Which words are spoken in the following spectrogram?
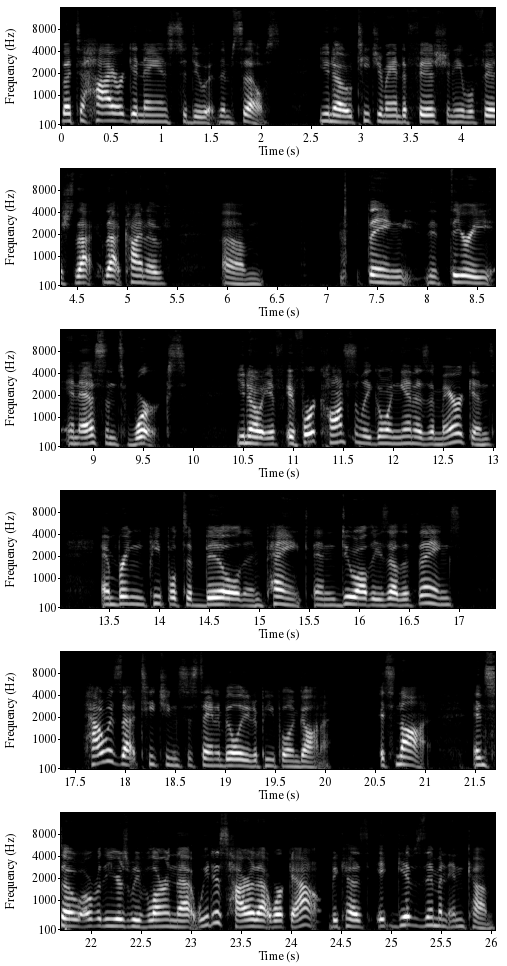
but to hire Ghanaians to do it themselves? You know, teach a man to fish and he will fish. That that kind of um, thing, theory, in essence, works. You know, if if we're constantly going in as Americans and bringing people to build and paint and do all these other things, how is that teaching sustainability to people in Ghana? It's not. And so over the years, we've learned that we just hire that work out because it gives them an income,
